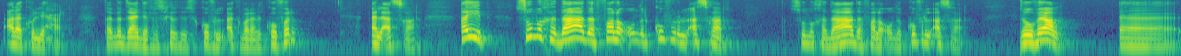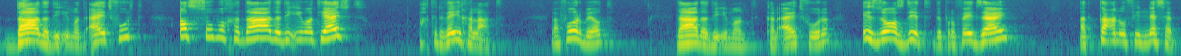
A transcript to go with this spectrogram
Ala kulli hal. Dat zijn de verschillen tussen koffer al-akbar en koffer al-asghar. Sommige daden vallen onder koffer al-asghar. Sommige daden vallen onder koffer al-asghar. Zowel uh, daden die iemand uitvoert, als sommige daden die iemand juist achterwege laat. Bijvoorbeeld, daden die iemand kan uitvoeren, is zoals dit. De profeet zei, at-ta'nu fi nasab.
